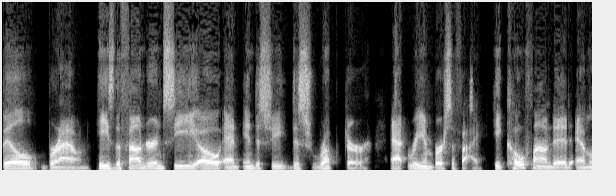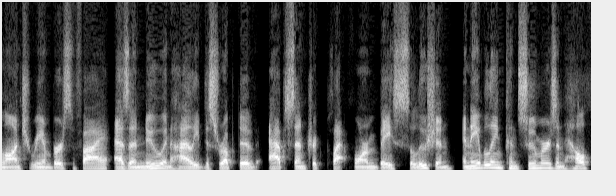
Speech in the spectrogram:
Bill Brown. He's the founder and CEO and industry disruptor at Reimbursify. He co founded and launched Reimbursify as a new and highly disruptive app centric platform based solution, enabling consumers and health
